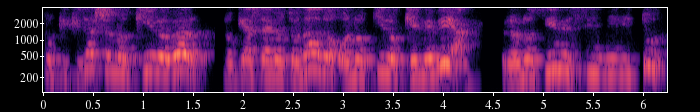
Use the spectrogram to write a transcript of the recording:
porque quizás yo no quiero ver lo que hace del otro lado o no quiero que me vean, pero no tiene similitud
